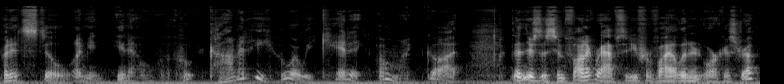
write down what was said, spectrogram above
But it's still, I mean, you know, who, comedy? Who are we kidding? Oh my God. Then there's the Symphonic Rhapsody for Violin and Orchestra,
